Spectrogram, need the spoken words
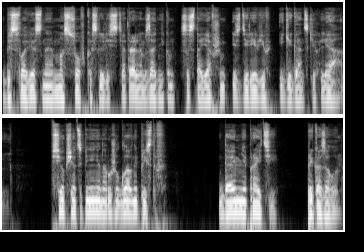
бессловесная массовка, слились с театральным задником, состоявшим из деревьев и гигантских лиан. Всеобщее оцепенение нарушил главный пристав. «Дай мне пройти», — приказал он.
